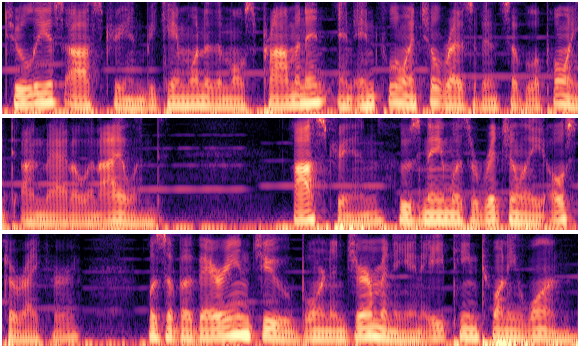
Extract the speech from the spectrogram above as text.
Julius Austrian became one of the most prominent and influential residents of La Pointe on Madeline Island. Austrian, whose name was originally Osterreicher, was a Bavarian Jew born in Germany in 1821.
